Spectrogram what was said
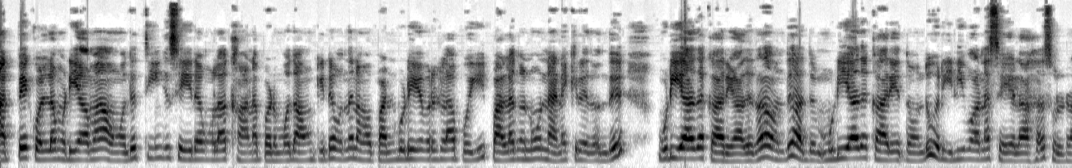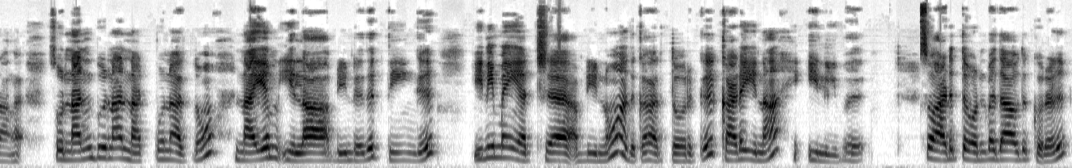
நட்பே கொள்ள முடியாம அவங்க வந்து தீங்கு செய்யறவங்களா காணப்படும் போது அவங்க கிட்ட வந்து நம்ம பண்புடையவர்களா போய் பழகணும்னு நினைக்கிறது வந்து முடியாத காரியம். அதுதான் வந்து அது முடியாத காரியத்தை வந்து ஒரு இழிவான செயலாக சொல்றாங்க. ஸோ நண்புனா நட்புன்னு அர்த்தம் நயம் இலா அப்படின்றது தீங்கு இனிமையற்ற அப்படின்னும் அதுக்கு அர்த்தம் இருக்கு. கடைனா இழிவு. ஸோ அடுத்த ஒன்பதாவது குரல்.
